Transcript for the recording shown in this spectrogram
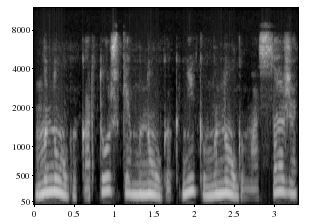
много картошки, много книг, много массажа,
